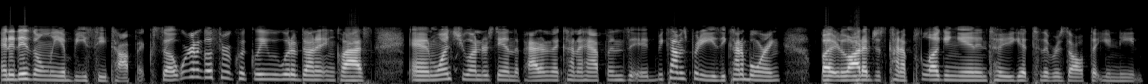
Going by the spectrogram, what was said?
and it is only a BC topic. So we're going to go through it quickly. We would have done it in class, and once you understand the pattern that kind of happens, it becomes pretty easy, kind of boring, but a lot of just kind of plugging in until you get to the result that you need.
